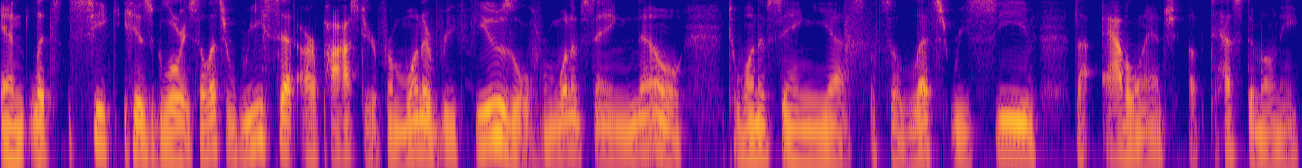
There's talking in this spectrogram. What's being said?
And let's seek his glory. So let's reset our posture from one of refusal, from one of saying no, to one of saying yes. So let's receive the avalanche of testimony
